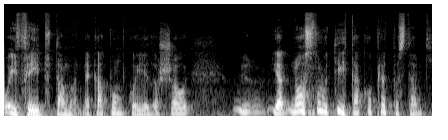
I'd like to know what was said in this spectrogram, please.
o ifritu tamo, nekakvom koji je došao. Jer na osnovu tih tako pretpostavki.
